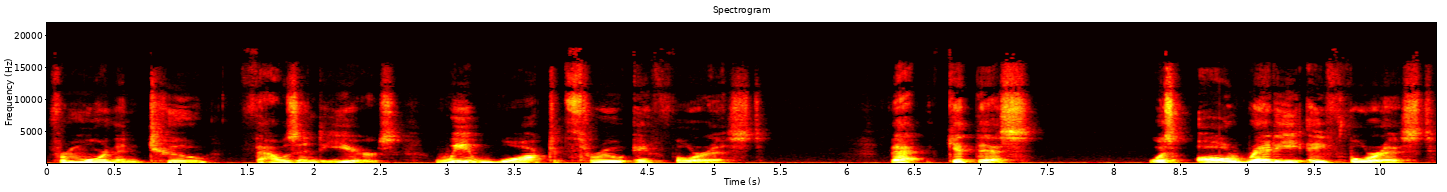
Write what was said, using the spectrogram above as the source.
for more than 2,000 years. We walked through a forest that, get this, was already a forest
